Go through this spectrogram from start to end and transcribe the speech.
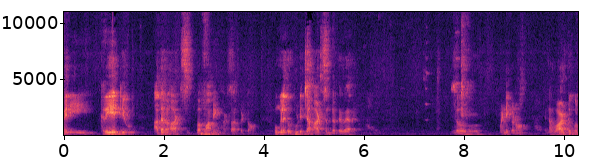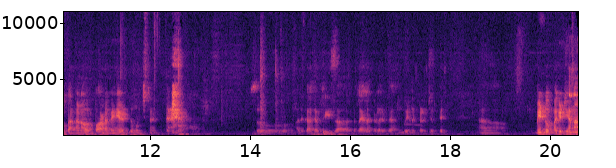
many creative other arts performing ஆர்ட்ஸாக இருக்கட்டும். உங்களுக்கு பிடிச்ச ஆர்ட்ஸ்ன்றது வேற. ஸோ மன்னிக்கணும். என்னை வாழ்த்து கொடுத்தாங்க. நான் ஒரு பாடமே எடுத்து முடிச்சிட்டேன். ஸோ அதுக்காக ஃபீஸா லயலா கலர்கிட்ட அன்பு எனக்கு கிடைச்சிருக்கு. மீண்டும் மகிழ்ச்சி. ஏன்னா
